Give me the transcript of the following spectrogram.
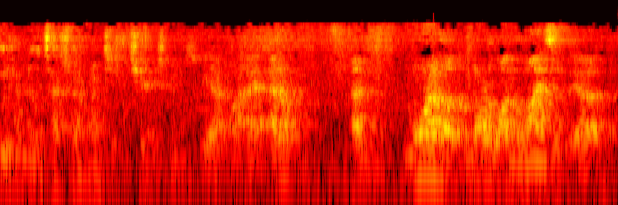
We haven't really touched on it. Why don't you share your experience? yeah, well, I, I don't. I'm more on the, more along the lines of uh,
